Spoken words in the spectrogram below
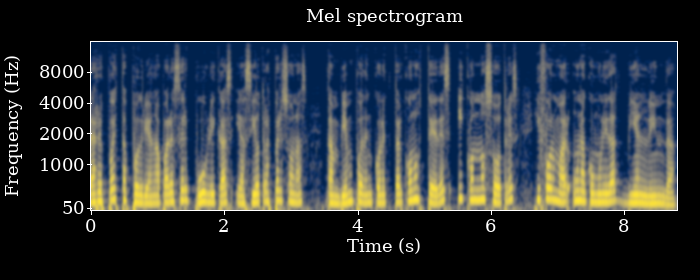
Las respuestas podrían aparecer públicas y así otras personas también pueden conectar con ustedes y con nosotros y formar una comunidad bien linda.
